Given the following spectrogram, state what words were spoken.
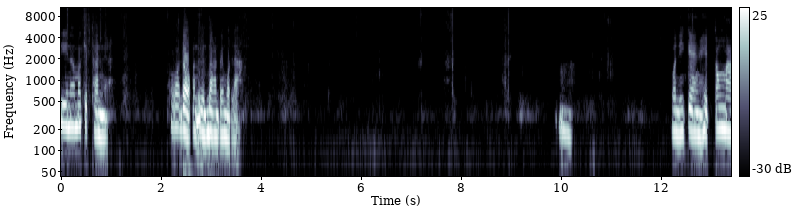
ดีนะมาเก็บทันเนี่ย เพราะว่าดอกอันอื่นบานไปหมดละวันนี้แกงเห็ดต้องมา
